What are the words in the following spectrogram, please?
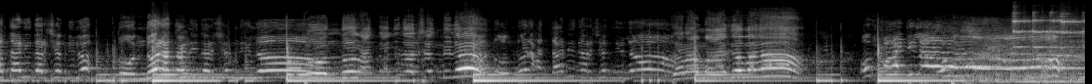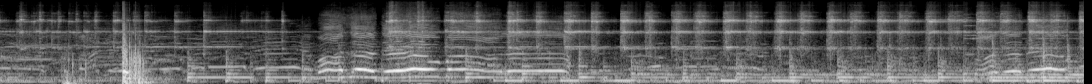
हाताने दर्शन दिलं दोन दोन हाताने दर्शन दिलं. दोन दोन हाताने दर्शन दिलं. दोन दोन हाताने दर्शन दिलं. जरा माग बघा. ओ पाय दिला. माझ देव बाले. माझ देव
